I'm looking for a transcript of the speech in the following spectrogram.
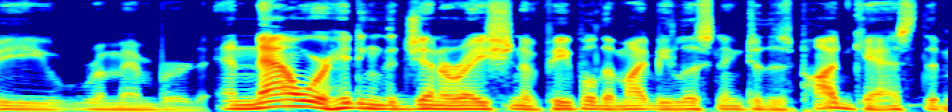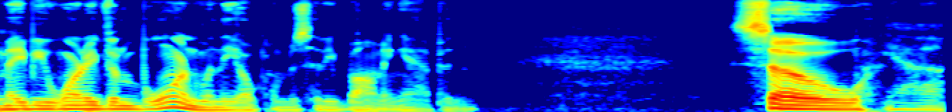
be remembered. And now we're hitting the generation of people that might be listening to this podcast that maybe weren't even born when the Oklahoma City bombing happened. So, Yeah.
